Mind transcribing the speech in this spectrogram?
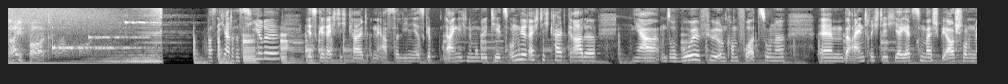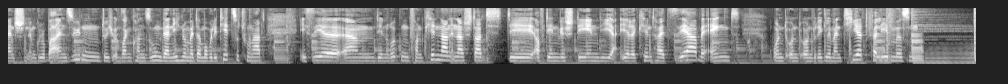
Freifahrt. Was ich adressiere, ist Gerechtigkeit in erster Linie. Es gibt eigentlich eine Mobilitätsungerechtigkeit gerade. Ja, unsere Wohlfühl- und Komfortzone ähm, beeinträchtigt ja jetzt zum Beispiel auch schon Menschen im globalen Süden durch unseren Konsum, der nicht nur mit der Mobilität zu tun hat. Ich sehe ähm, den Rücken von Kindern in der Stadt, die, auf denen wir stehen, die ihre Kindheit sehr beengt und, und, und reglementiert verleben müssen.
